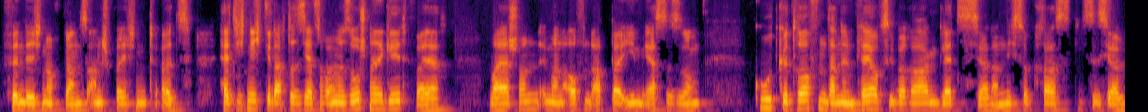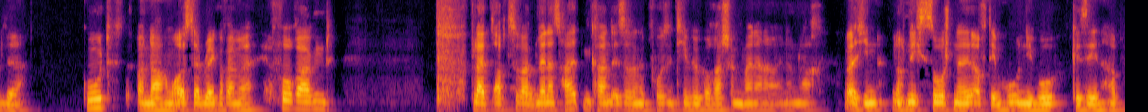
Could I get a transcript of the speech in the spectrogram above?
Finde ich noch ganz ansprechend. Als hätte ich nicht gedacht, dass es jetzt auf einmal so schnell geht, weil er war ja schon immer ein Auf und Ab bei ihm. Erste Saison gut getroffen, dann in Playoffs überragend, letztes Jahr dann nicht so krass, dieses Jahr wieder gut und nach dem All-Star-Break auf einmal hervorragend. bleibt abzuwarten. Wenn er es halten kann, ist es eine positive Überraschung, meiner Meinung nach, weil ich ihn noch nicht so schnell auf dem hohen Niveau gesehen habe.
